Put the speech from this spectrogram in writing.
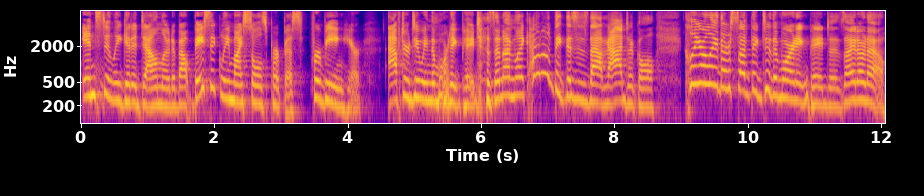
instantly get a download about basically my soul's purpose for being here after doing the morning pages. And I'm like, I don't think this is that magical. Clearly, there's something to the morning pages. I don't know.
